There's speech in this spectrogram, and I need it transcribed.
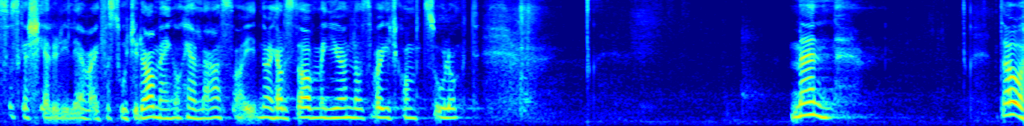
så skal sjela di leve. Jeg forsto ikke det med en gang heller. Altså. Når jeg hadde stavet meg gjennom, så var jeg ikke kommet så langt. Men det å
